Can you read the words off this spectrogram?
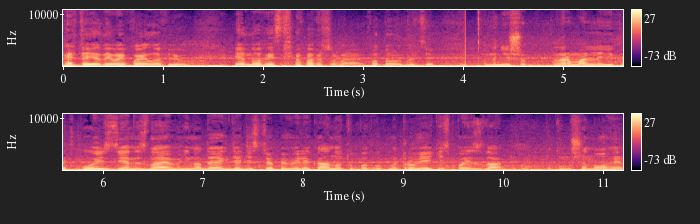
Это я не Wi-Fi ловлю. Я ноги знімав, що мене подовнуті. Мені, щоб нормально їхати в поїзді, я не знаю, мені треба як дяді Стьопі Великану, тупо двохметрові якісь поїзда. Тому що ноги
